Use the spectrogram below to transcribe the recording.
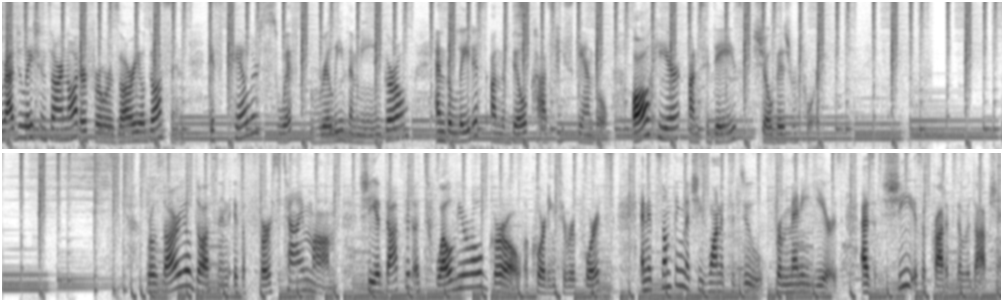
Congratulations are in order for Rosario Dawson. Is Taylor Swift really the mean girl? And the latest on the Bill Cosby scandal. All here on today's Showbiz Report. Rosario Dawson is a first-time mom. She adopted a 12-year-old girl, according to reports, and it's something that she's wanted to do for many years, as she is a product of adoption.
